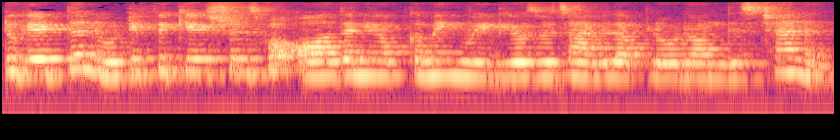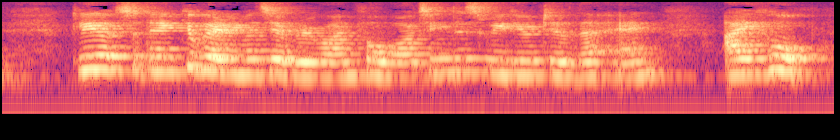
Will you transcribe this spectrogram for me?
to get the notifications for all the new upcoming videos which I will upload on this channel. Clear? So thank you very much everyone for watching this video till the end. I hope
